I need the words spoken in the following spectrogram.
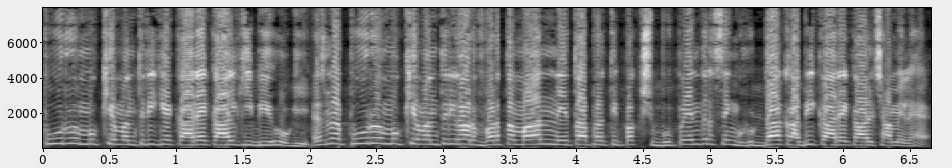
पूर्व मुख्यमंत्री के कार्यकाल की भी होगी। इसमें पूर्व मुख्यमंत्री और वर्तमान नेता प्रतिपक्ष भूपेंद्र सिंह हुड्डा का भी कार्यकाल शामिल है।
